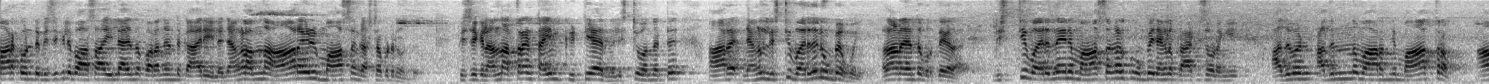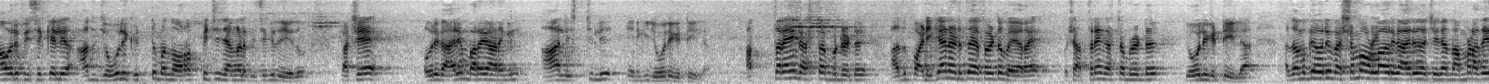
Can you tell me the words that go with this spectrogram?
മാർക്കുണ്ട് ഫിസിക്കലി പാസ്സായില്ല എന്ന് പറഞ്ഞിട്ട് കാര്യമില്ല. ഞങ്ങൾ അന്ന് ആറേഴ് മാസം കഷ്ടപ്പെട്ടിട്ടുണ്ട്. ഫിസിക്കൽ അന്ന് അത്രയും ടൈം കിട്ടിയായിരുന്നു. ലിസ്റ്റ് വന്നിട്ട് ആറ് ഞങ്ങൾ ലിസ്റ്റ് വരുന്നതിന് മുമ്പേ പോയി. അതാണ് അതിന്റെ പ്രത്യേകത. ലിസ്റ്റ് വരുന്നതിന് മാസങ്ങൾക്ക് മുമ്പേ ഞങ്ങൾ പ്രാക്ടീസ് തുടങ്ങി. അതുകൊണ്ട് അതിൽ നിന്ന് മറിഞ്ഞ് മാത്രം ആ ഒരു ഫിസിക്കൽ അത് ജോലി കിട്ടുമെന്ന് ഉറപ്പിച്ച് ഞങ്ങൾ ഫിസിക്കൽ ചെയ്തു. പക്ഷേ ഒരു കാര്യം പറയുകയാണെങ്കിൽ ആ ലിസ്റ്റിൽ എനിക്ക് ജോലി കിട്ടിയില്ല. അത്രയും കഷ്ടപ്പെട്ടിട്ട് അത് പഠിക്കാൻ എടുത്ത എഫേർട്ട് വേറെ പക്ഷെ അത്രയും കഷ്ടപ്പെട്ടിട്ട് ജോലി കിട്ടിയില്ല. അത് നമുക്ക് ഒരു വിഷമമുള്ള ഒരു കാര്യം എന്ന് വെച്ച് കഴിഞ്ഞാൽ നമ്മുടെ അതേ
